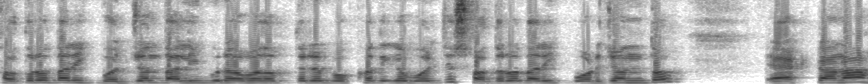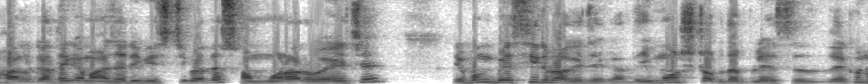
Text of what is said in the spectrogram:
সতেরো তারিখ পর্যন্ত আলিপুর আবহাওয়া দপ্তরের পক্ষ থেকে বলছে, সতেরো তারিখ পর্যন্ত একটানা হালকা থেকে মাঝারি বৃষ্টিপাতের সম্ভাবনা রয়েছে এবং বেশিরভাগ জায়গাতেই মোস্ট অফ দ্য প্লেসেস দেখুন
